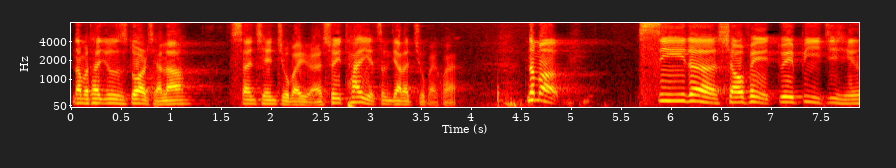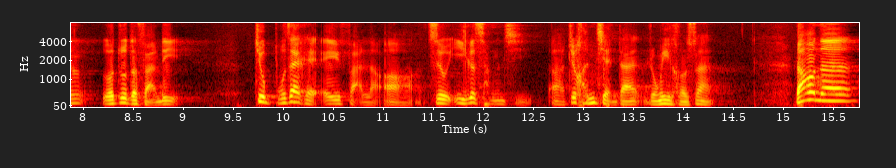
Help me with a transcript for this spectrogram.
那么它就是多少钱了？三千九百元，所以它也增加了九百块。那么 C 的消费对 B 进行额度的返利，就不再给 A 返了啊，只有一个层级啊，就很简单，容易核算。然后呢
